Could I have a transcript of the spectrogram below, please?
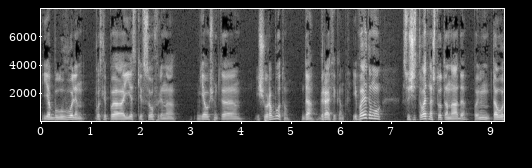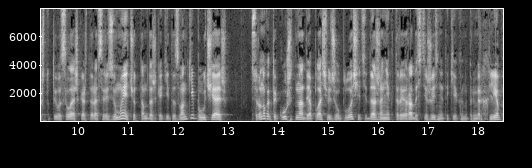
я был уволен после поездки в Софрино. Я, в общем-то, ищу работу. Да, графиком. И поэтому существовать на что-то надо. Помимо того, что ты высылаешь каждый раз резюме, что-то там даже какие-то звонки получаешь, все равно как-то кушать надо и оплачивать жилплощадь, и даже некоторые радости жизни, такие как, например, хлеб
